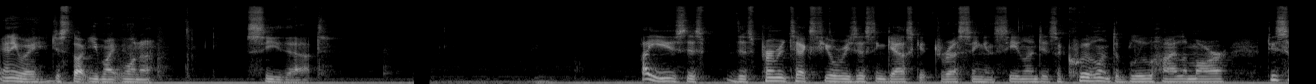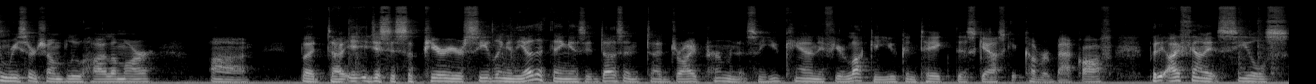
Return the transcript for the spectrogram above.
anyway, just thought you might want to see that. I use this this Permatex fuel resistant gasket dressing and sealant. It's equivalent to blue Hylamar. Do some research on blue Hylamar. Uh, but uh, it, it, just is superior sealing. And the other thing is it doesn't uh, dry permanent. So you can, if you're lucky, you can take this gasket cover back off. But it, I found it seals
